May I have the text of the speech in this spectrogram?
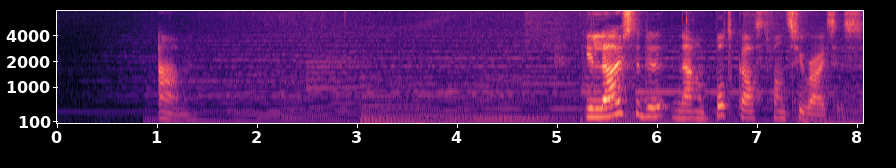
Amen. Je luisterde naar een podcast van Syrisis.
